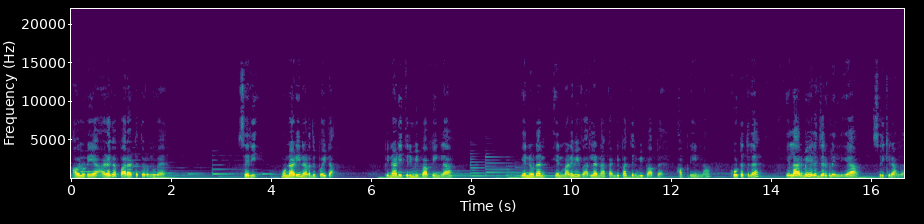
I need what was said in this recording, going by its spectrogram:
அவளுடைய அழகை பாராட்ட தொடங்குவேன் சரி முன்னாடி நடந்து போயிட்டா. பின்னாடி திரும்பி பார்ப்பீங்களா? என்னுடன் என் மனைவி வரலன்னா கண்டிப்பாக திரும்பி பார்ப்பேன். அப்படின்னா கூட்டத்தில் எல்லாருமே இளைஞர்கள் இல்லையா? சிரிக்கிறாங்க.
